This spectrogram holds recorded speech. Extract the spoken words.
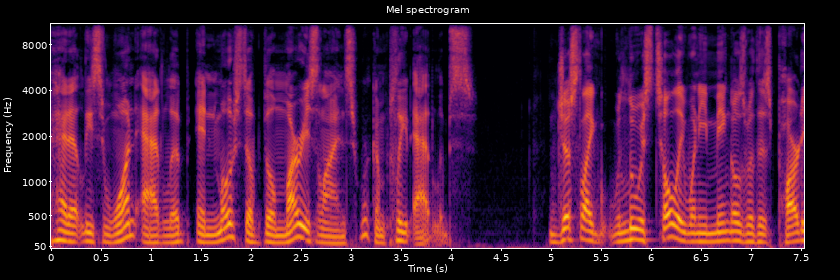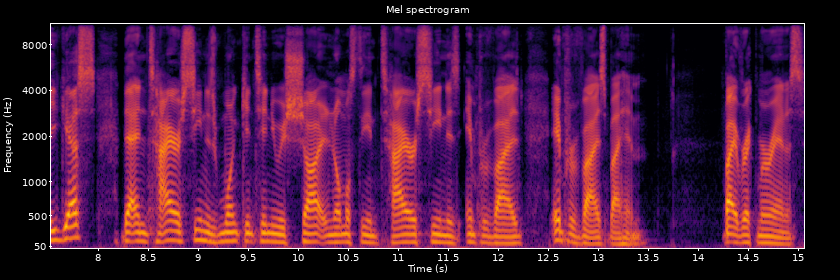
had at least one ad lib, and most of Bill Murray's lines were complete ad libs. Just like Louis Tully when he mingles with his party guests, that entire scene is one continuous shot, and almost the entire scene is improvised improvised by him, by Rick Moranis.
